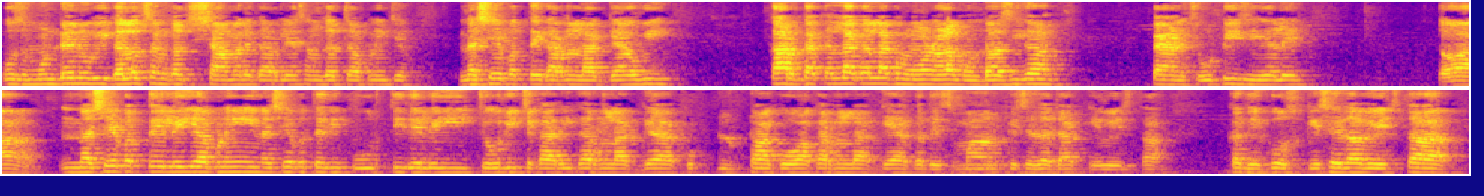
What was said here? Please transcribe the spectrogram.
ਉਸ ਮੁੰਡੇ ਨੂੰ ਵੀ ਗਲਤ ਸੰਗਤ ਚ ਸ਼ਾਮਿਲ ਕਰ ਲਿਆ ਸੰਗਤ ਚ ਆਪਣੀ ਚ ਨਸ਼ੇ ਪੱਤੇ ਕਰਨ ਲੱਗ ਗਿਆ ਉਹ ਵੀ ਘਰ ਦਾ ਕੱਲਾ ਕੱਲਾ ਕਮਾਉਣ ਵਾਲਾ ਮੁੰਡਾ ਸੀਗਾ ਭੈਣ ਛੋਟੀ ਸੀ ਹਲੇ। ਤਾਂ ਨਸ਼ੇ ਪੱਤੇ ਲਈ ਆਪਣੀ ਨਸ਼ੇ ਪੱਤੇ ਦੀ ਪੂਰਤੀ ਦੇ ਲਈ ਚੋਰੀ ਚਕਾਰੀ ਕਰਨ ਲੱਗ ਗਿਆ ਕੁ- ਲੁੱਟਾਂ ਗੋਆ ਕਰਨ ਲੱਗ ਗਿਆ ਕਦੇ ਸਮਾਨ ਕਿਸੇ ਦਾ ਜਾ ਕੇ ਵੇਚਤਾ ਕਦੇ ਕੁਛ ਕਿਸੇ ਦਾ ਵੇਚਤਾ।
